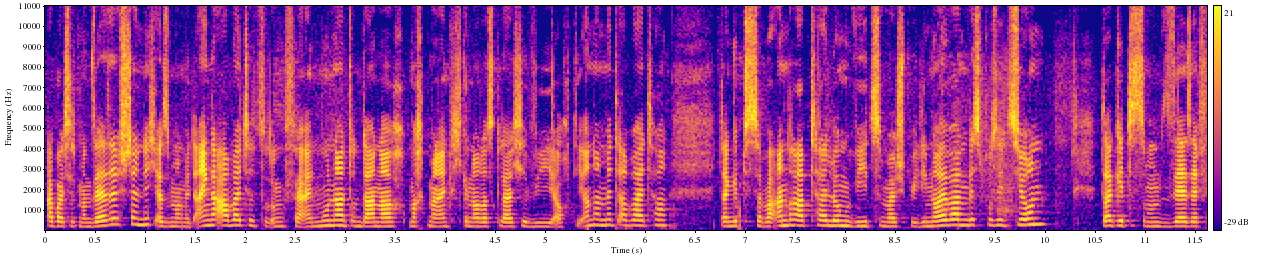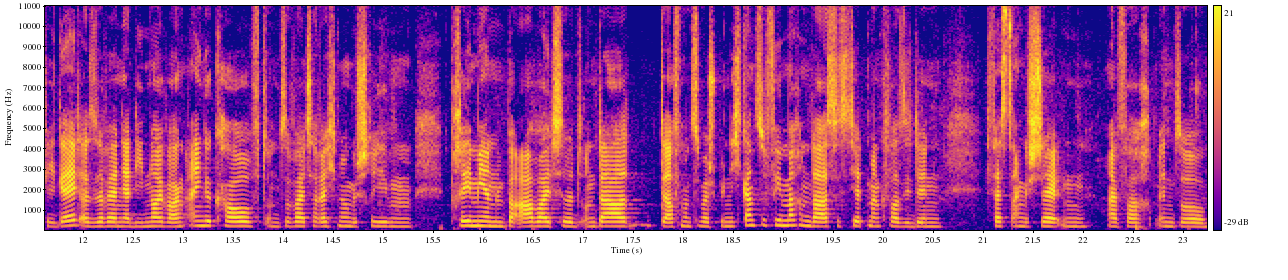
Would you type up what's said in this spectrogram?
arbeitet man sehr selbstständig, also man wird eingearbeitet, so ungefähr einen Monat und danach macht man eigentlich genau das gleiche wie auch die anderen Mitarbeiter. Dann gibt es aber andere Abteilungen, wie zum Beispiel die Neuwagendisposition. Da geht es um sehr, sehr viel Geld. Also da werden ja die Neuwagen eingekauft und so weiter, Rechnungen geschrieben, Prämien bearbeitet. Und da darf man zum Beispiel nicht ganz so viel machen. Da assistiert man quasi den Festangestellten einfach in so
